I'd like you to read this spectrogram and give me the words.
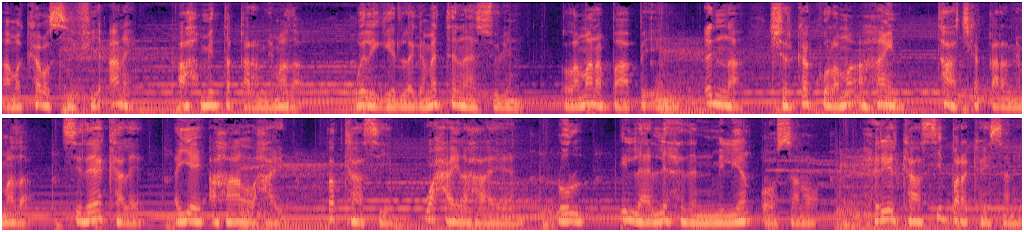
ama kaba sii fiicane ah midda qarannimada. Weligeed lagama tanaasulin lamana baabi'in. Cidna shirka kulama ahayn taajka qarannimada. Sidee kale ayay ahaan lahayd? Dadkaasi waxay lahaayeen dhul ilaa lixdan milyan oo sano. Xiriirkaas si barakaysani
